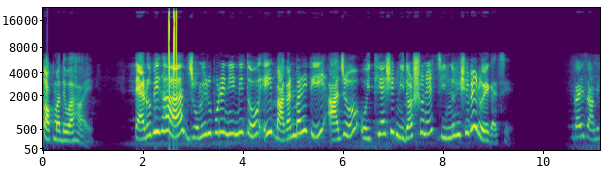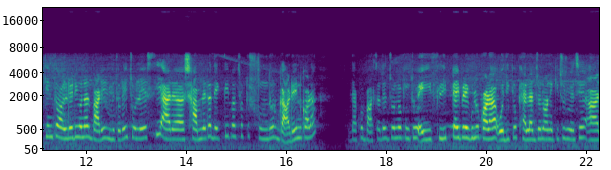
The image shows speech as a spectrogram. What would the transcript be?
তকমা দেওয়া হয়। তেরো বিঘা জমির উপরে নির্মিত এই বাগান বাড়িটি আজও ঐতিহাসিক নিদর্শনের চিহ্ন হিসেবে রয়ে গেছে। গাইজ আমি কিন্তু অলরেডি ওনার বাড়ির ভেতরেই চলে এসেছি আর সামনেটা দেখতেই পাচ্ছ একটা সুন্দর গার্ডেন করা। দেখো, বাচ্চাদের জন্য কিন্তু এই স্লিপ টাইপের এগুলো করা, ওদিকেও খেলার জন্য অনেক কিছু রয়েছে আর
